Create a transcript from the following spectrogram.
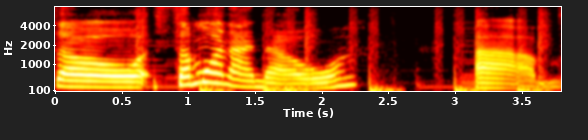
so someone i know um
